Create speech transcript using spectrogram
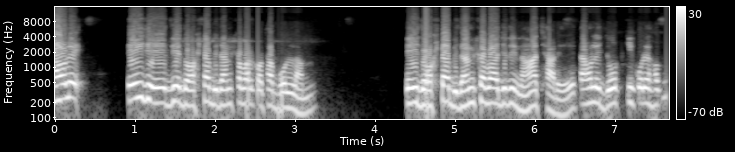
তাহলে এই যে যে দশটা বিধানসভার কথা বললাম, এই দশটা বিধানসভা যদি না ছাড়ে, তাহলে জোট কি করে হবে?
